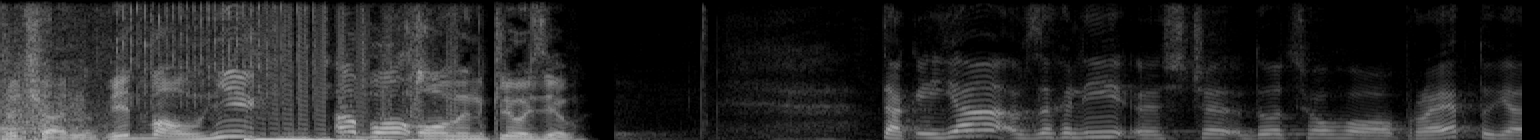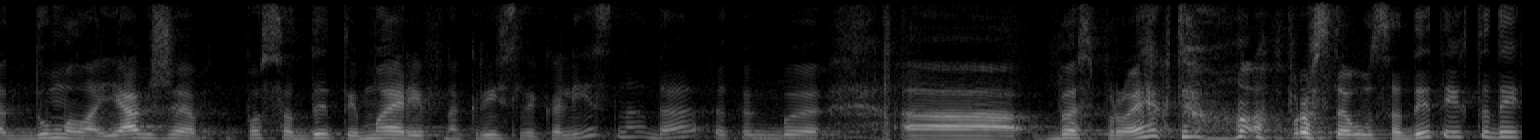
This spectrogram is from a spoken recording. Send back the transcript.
звичайно. Відвал ніг або all inclusive. Так, і я взагалі е, ще до цього проекту я думала, як же посадити мерів на кріслі колісна, да? якби а, без проекту, просто усадити їх туди.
